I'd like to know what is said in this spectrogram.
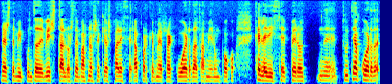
desde mi punto de vista, los demás no sé qué os porque me recuerda también un poco, que le dice, pero eh, tú te acuerdas,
